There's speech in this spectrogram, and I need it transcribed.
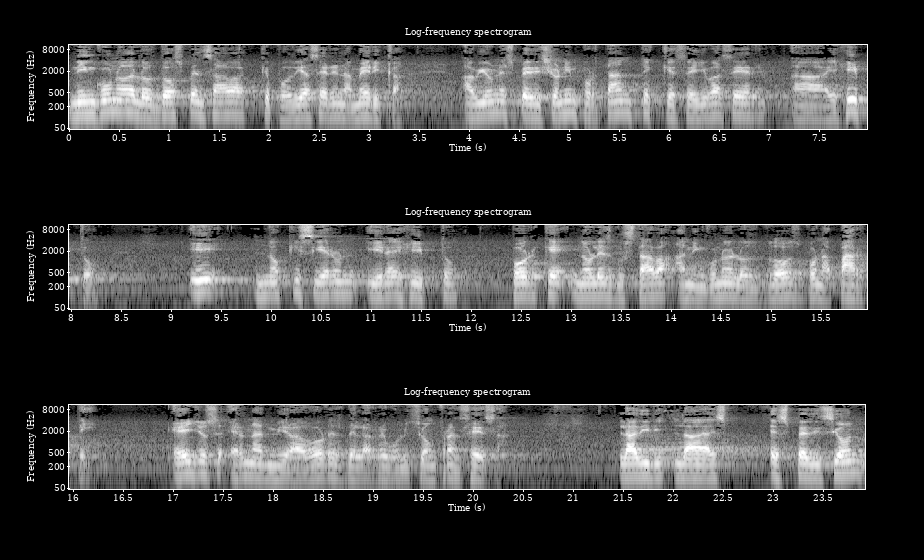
ninguno de los dos pensaba que podía ser en América, había una expedición importante que se iba a hacer a Egipto y no quisieron ir a Egipto porque no les gustaba a ninguno de los dos Bonaparte. Ellos eran admiradores de la Revolución Francesa la, expedición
